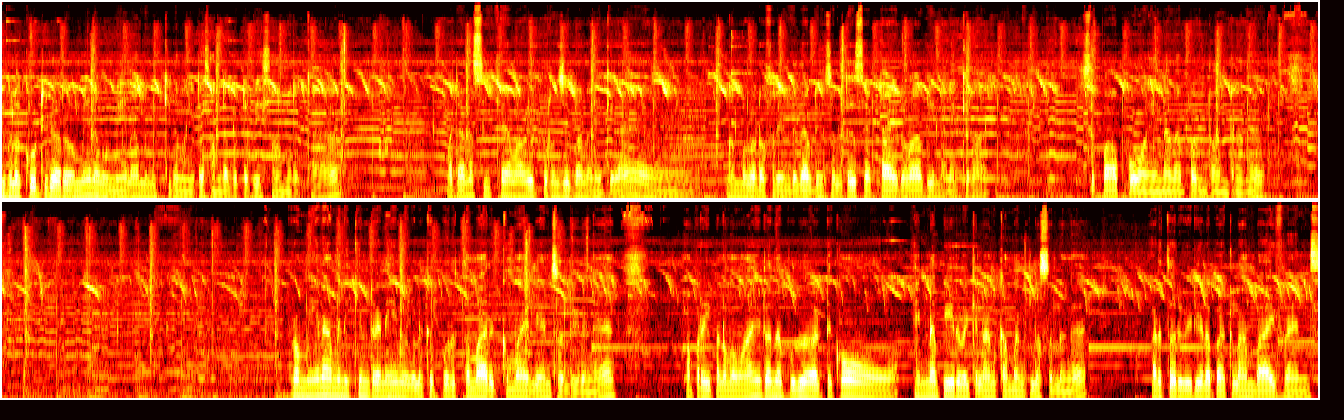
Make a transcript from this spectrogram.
இவ்வளோ கூட்டிகிட்டு வரவுமே நம்ம மேனாமணிக்கு நம்மக்கிட்ட சண்டைப்பட்டு பேசாமல் இருக்கா? பட் ஆனால் சீக்கிரமாகவே புரிஞ்சுப்பான்னு நினைக்கிறேன். நம்மளோட ஃப்ரெண்டு தான் அப்படின்னு சொல்லிட்டு செட் ஆகிடுவா அப்படின்னு நினைக்கிறேன். ஸோ பார்ப்போம் என்ன தான் பண்ணுறான்றதை அப்புறம் மீனாமினிக்கின்ற நேம் இவளுக்கு பொருத்தமாக இருக்குமா இல்லையான்னு சொல்லிடுங்க. அப்புறம் இப்போ நம்ம வாங்கிட்டு வந்த புது ஆட்டுக்கும் என்ன பேர் வைக்கலான்னு கமெண்ட்டில் சொல்லுங்கள் அடுத்த ஒரு வீடியோவில் பார்க்கலாம். பாய் ஃப்ரெண்ட்ஸ்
